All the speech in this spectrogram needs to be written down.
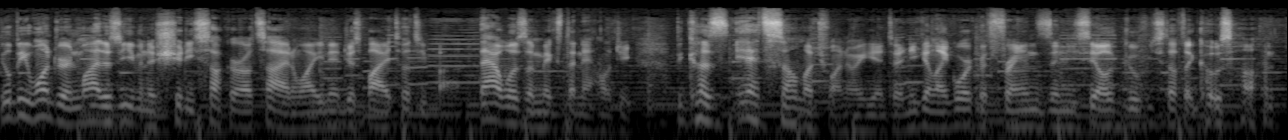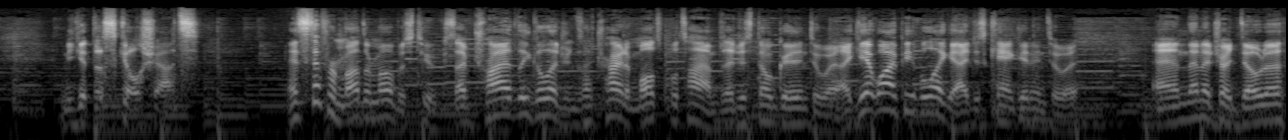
you'll be wondering why there's even a shitty sucker outside and why you didn't just buy a Tootsie Pop. That was a mixed analogy, because it's so much fun when you get into it, and you can like work with friends and you see all the goofy stuff that goes on, and you get the skill shots. And it's different from other MOBAs too, because I've tried League of Legends, I've tried it multiple times, I just don't get into it. I get why people like it, I just can't get into it. And then I tried Dota.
